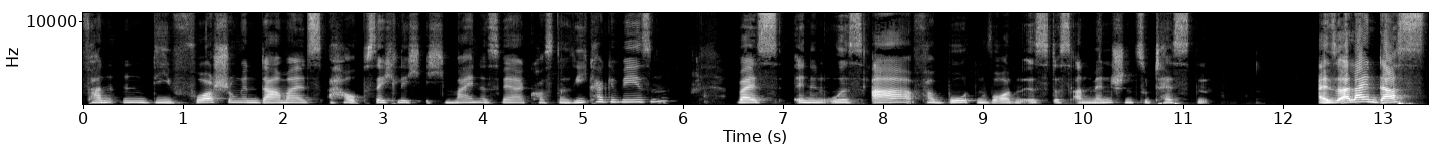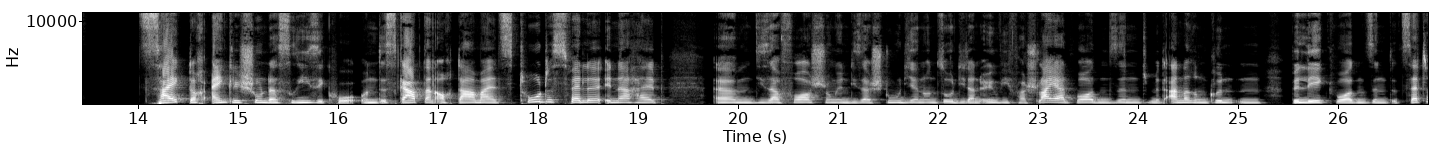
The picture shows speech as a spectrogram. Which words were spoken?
fanden die Forschungen damals hauptsächlich, ich meine, es wäre Costa Rica gewesen, weil es in den USA verboten worden ist, das an Menschen zu testen. Also allein das zeigt doch eigentlich schon das Risiko. Und es gab dann auch damals Todesfälle innerhalb ähm, dieser Forschungen, dieser Studien und so, die dann irgendwie verschleiert worden sind, mit anderen Gründen belegt worden sind, etc.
